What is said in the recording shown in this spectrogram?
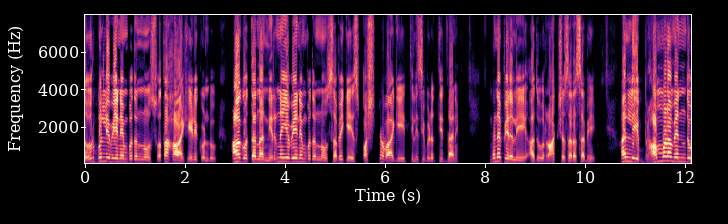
ದೌರ್ಬಲ್ಯವೇನೆಂಬುದನ್ನು ಸ್ವತಃ ಹೇಳಿಕೊಂಡು ಹಾಗೂ ತನ್ನ ನಿರ್ಣಯವೇನೆಂಬುದನ್ನು ಸಭೆಗೆ ಸ್ಪಷ್ಟವಾಗಿ ತಿಳಿಸಿಬಿಡುತ್ತಿದ್ದಾನೆ. ನೆನಪಿರಲಿ, ಅದು ರಾಕ್ಷಸರ ಸಭೆ. ಅಲ್ಲಿ ಬ್ರಾಹ್ಮಣವೆಂದು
